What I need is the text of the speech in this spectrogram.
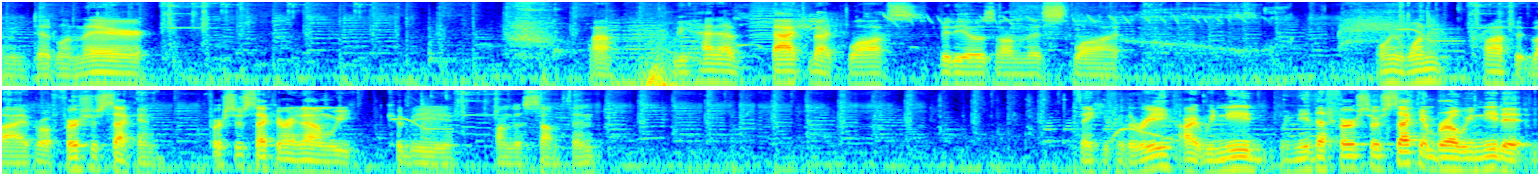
I mean, dead one there. Wow, we had a back-to-back -back loss videos on this slot. Only one profit buy, bro. First or second. First or second right now, and we could be onto something. Thank you for the re. All right, we need we need that first or second, bro. We need it.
